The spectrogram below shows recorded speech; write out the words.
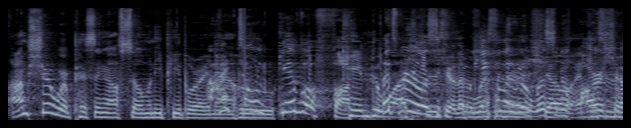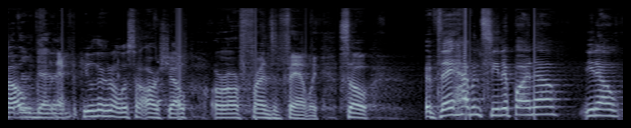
I'm sure we're pissing off so many people right now. I don't give a fuck. came to Let's be realistic here. The people that are going this to listen to our this is what show, they're getting. and the people that are going to listen to our show are our friends and family. So if they haven't seen it by now, you know,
